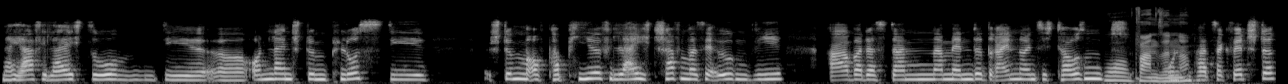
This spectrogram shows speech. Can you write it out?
na ja, vielleicht so die äh, Online-Stimmen plus die Stimmen auf Papier, vielleicht schaffen wir es ja irgendwie. Aber dass dann am Ende 93.000 Wow. Wahnsinn, und ne? ein paar zerquetschte.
